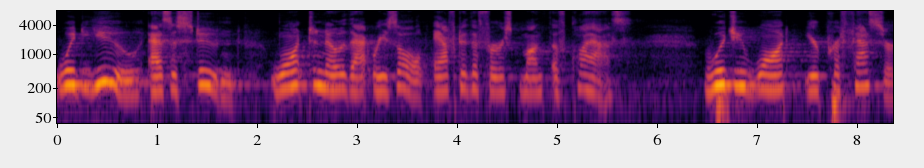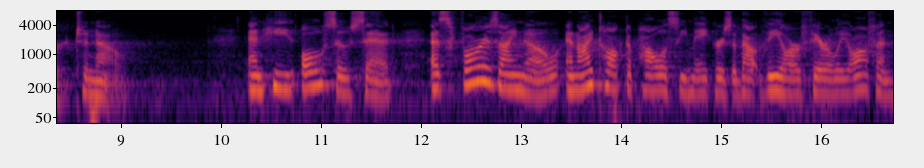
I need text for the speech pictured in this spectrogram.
Would you, as a student, want to know that result after the first month of class? Would you want your professor to know? And he also said, as far as I know, and I talk to policymakers about VR fairly often,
